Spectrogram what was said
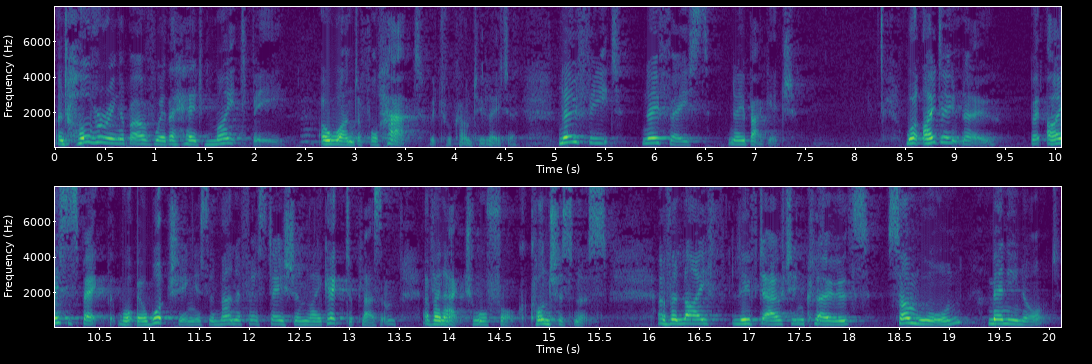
and hovering above where the head might be, a wonderful hat, which we'll come to later. No feet, no face, no baggage. Well, I don't know, but I suspect that what we're watching is the manifestation, like ectoplasm, of an actual frock consciousness, of a life lived out in clothes, some worn, many not,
